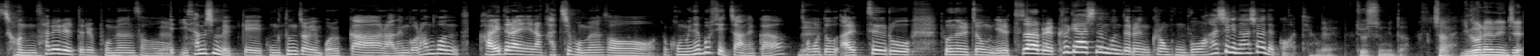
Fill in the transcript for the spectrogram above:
전 사례들을 보면서 네. 이 30 몇 개의 공통점이 뭘까라는 걸 한번 가이드라인이랑 같이 보면서 좀 고민해 볼 수 있지 않을까요? 네. 적어도 알트로 돈을 좀 이렇게 투자를 크게 하시는 분들은 그런 공부 하시긴 하셔야 될 것 같아요. 네 좋습니다. 자 이번에는 이제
